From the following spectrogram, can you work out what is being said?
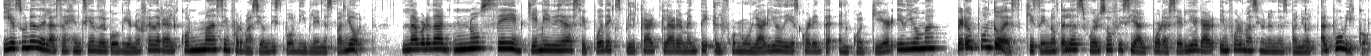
y es una de las agencias del gobierno federal con más información disponible en español. La verdad, no sé en qué medida se puede explicar claramente el formulario 1040 en cualquier idioma, pero el punto es que se nota el esfuerzo oficial por hacer llegar información en español al público.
